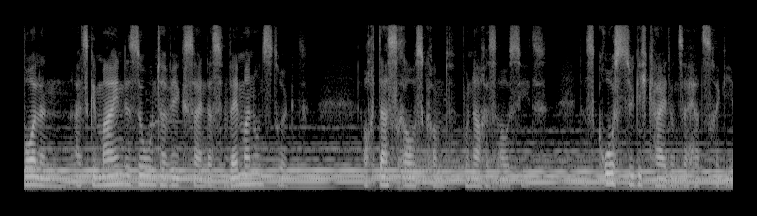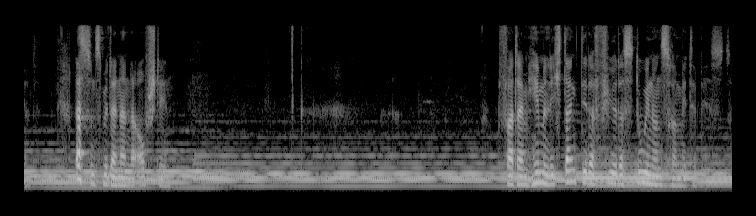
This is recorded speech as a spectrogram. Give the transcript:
wollen als Gemeinde so unterwegs sein, dass wenn man uns drückt, auch das rauskommt, wonach es aussieht. Dass Großzügigkeit unser Herz regiert. Lasst uns miteinander aufstehen. Vater im Himmel, ich danke dir dafür, dass du in unserer Mitte bist.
